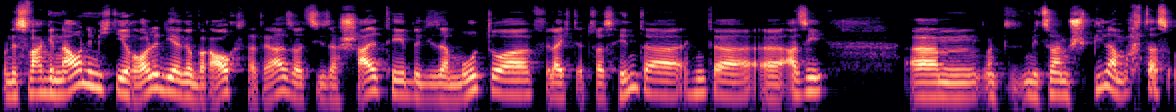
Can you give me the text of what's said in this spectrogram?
Und es war genau nämlich die Rolle, die er gebraucht hat. Ja? Also als dieser Schalthebel, dieser Motor, vielleicht etwas hinter, hinter äh, Assi. Ähm, und mit so einem Spieler macht das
